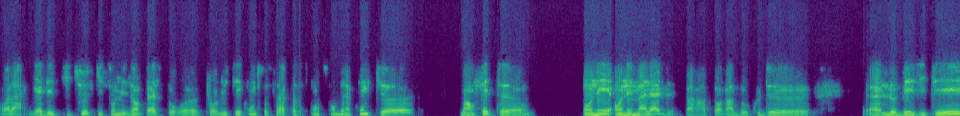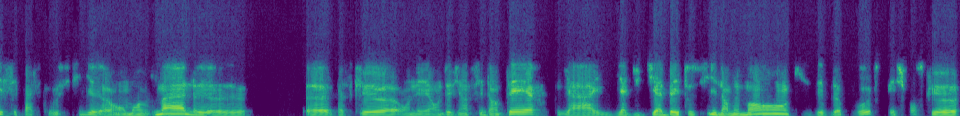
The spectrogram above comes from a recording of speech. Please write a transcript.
voilà, il y a des petites choses qui sont mises en place pour, euh, pour lutter contre ça parce qu'on se rend bien compte que, bah, en fait, on est, on est malade par rapport à beaucoup de l'obésité. C'est parce que aussi on mange mal, parce que on est, on devient sédentaire. Il y a, il y a du diabète aussi énormément qui se développe ou autre. Et je pense que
